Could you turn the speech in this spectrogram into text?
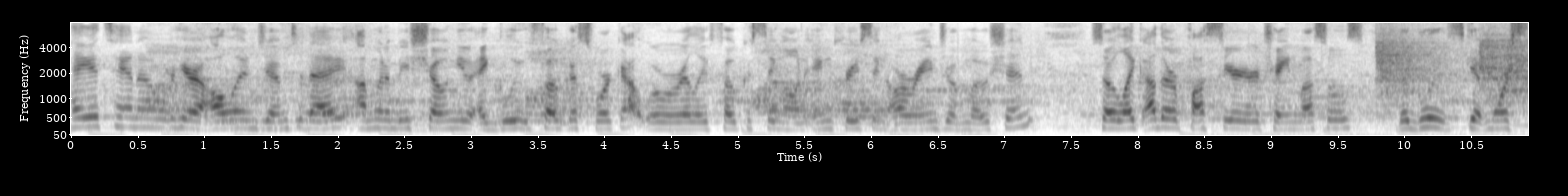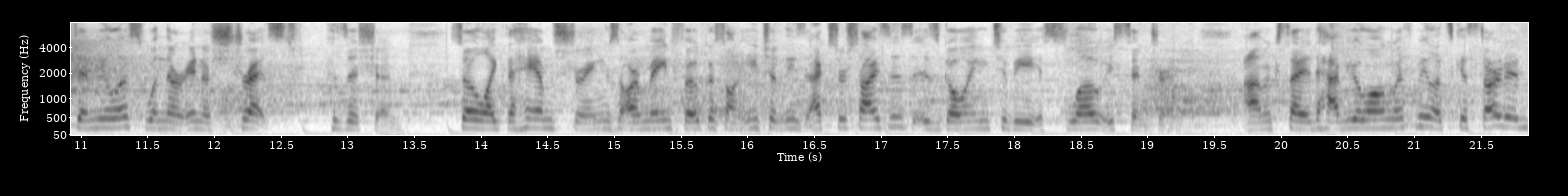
Hey, it's Hanna. We're here at All In Gym today. I'm going to be showing you a glute focused workout where we're really focusing on increasing our range of motion. So like other posterior chain muscles, the glutes get more stimulus when they're in a stretched position. So like the hamstrings, our main focus on each of these exercises is going to be slow eccentric. I'm excited to have you along with me. Let's get started.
